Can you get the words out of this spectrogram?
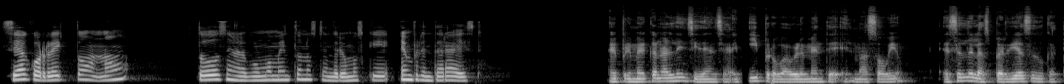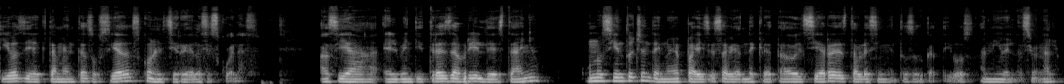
Sea correcto o no, todos en algún momento nos tendremos que enfrentar a esto. El primer canal de incidencia, y probablemente el más obvio, es el de las pérdidas educativas directamente asociadas con el cierre de las escuelas. Hacia el 23 de abril de este año, unos 189 países habían decretado el cierre de establecimientos educativos a nivel nacional.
